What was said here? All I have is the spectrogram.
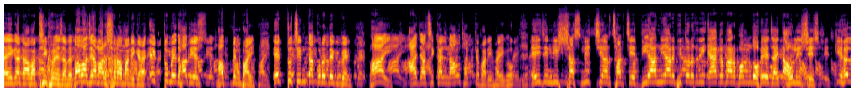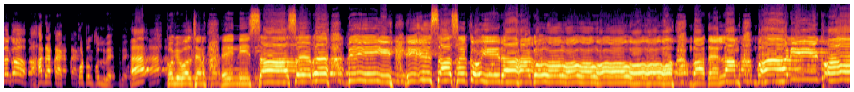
জায়গাটা আবার ঠিক হয়ে যাবে। বাবা যে আমার সোনা মানিকেরা একটু মেধা দিয়ে ভাববেন ভাই, একটু চিন্তা করে দেখবেন। ভাই, আজ আছি, কাল নাও থাকতে পারি ভাই গো। এই যে নিঃশ্বাস নিচ্ছি আর ছাড়ছি দিয়া নিয়ার ভিতরে যদি একবার বন্ধ হয়ে যায়, তাহলেই শেষ। কি হলো গো? হার্ট অ্যাটাক, পটল তুলবে হ্যাঁ? কবি বলছেন, এই নিঃশ্বাসের বিশ্বাস কইরা গো, বাদলাম বাড়ি ঘর।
